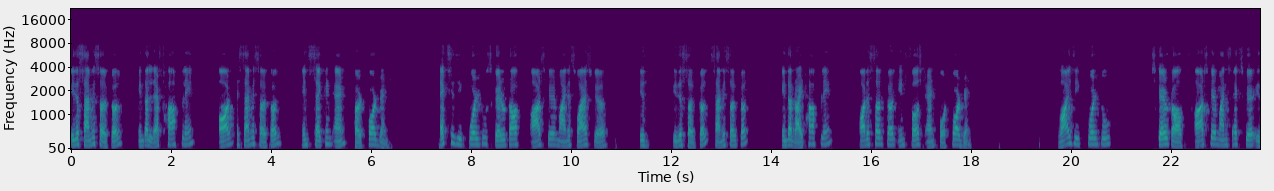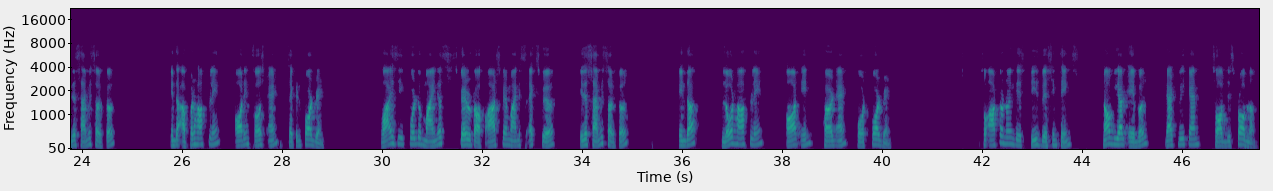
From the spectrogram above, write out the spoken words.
is a semicircle in the left half plane or a semicircle in second and third quadrant. x is equal to square root of r square minus y square is, is a circle, semicircle in the right half plane or a circle in first and fourth quadrant. y is equal to square root of r square minus x square is a semicircle in the upper half plane or in first and second quadrant. y is equal to minus square root of r square minus x square is a semicircle in the lower half plane or in third and fourth quadrant. So after knowing this, these basic things, now we are able that we can solve this problem.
